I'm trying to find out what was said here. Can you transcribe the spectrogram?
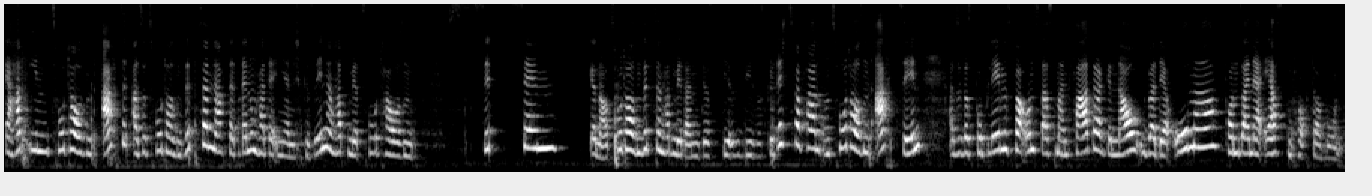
er hat ihn 2018, also 2017, nach der Trennung hat er ihn ja nicht gesehen. Dann hatten wir 2017, genau, 2017 hatten wir dann das, dieses Gerichtsverfahren und 2018, also das Problem ist bei uns, dass mein Vater genau über der Oma von seiner ersten Tochter wohnt.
